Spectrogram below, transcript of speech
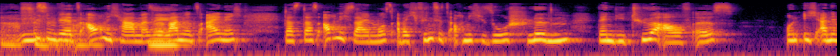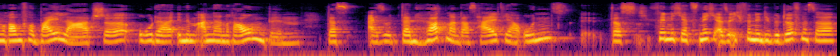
Ah, Müssen wir jetzt auch nicht haben. Also da Nee. waren wir uns einig, dass das auch nicht sein muss. Aber ich finde es jetzt auch nicht so schlimm, wenn die Tür auf ist und ich an dem Raum vorbeilatsche oder in einem anderen Raum bin. Das, also dann hört man das halt, ja und das finde ich jetzt nicht. Also ich finde die Bedürfnisse,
